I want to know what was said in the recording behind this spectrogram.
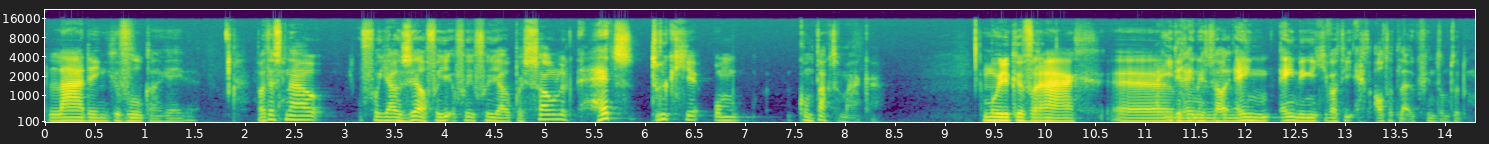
lading, gevoel kan geven. Wat is nou voor jouzelf, voor, je, voor, voor jou persoonlijk, het trucje om contact te maken? Moeilijke vraag. Ja, iedereen heeft wel ehm, één, één dingetje wat hij echt altijd leuk vindt om te doen.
